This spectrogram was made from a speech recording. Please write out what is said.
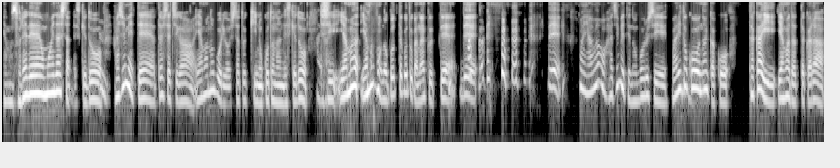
でもそれで思い出したんですけど、うん。初めて私たちが山登りをした時のことなんですけど、はいはい。私山山も登ったことがなくって でで、まあ、山を初めて登るし割とこうなんかこう高い山だったから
